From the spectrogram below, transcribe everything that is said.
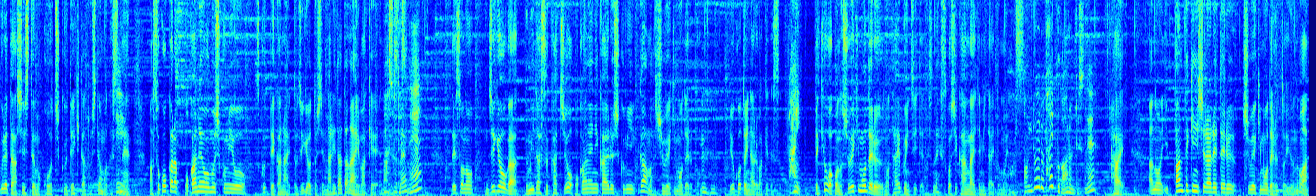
優れたシステムを構築できたとしてもですね、まあ、そこからお金を生む仕組みを作っていかないと事業として成り立たないわけなんですね。ですねでその事業が生み出す価値をお金に変える仕組みがまあ収益モデルとうんうん。いうことになるわけです。はい。で今日はこの収益モデルのタイプについてですね少し考えてみたいと思います。あいろいろタイプがあるんですね。はい、あの一般的に知られている収益モデルというのは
